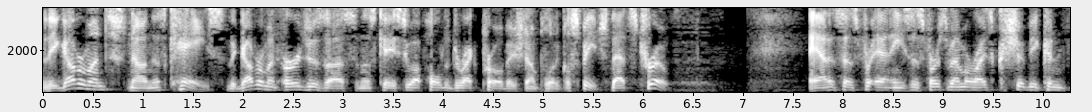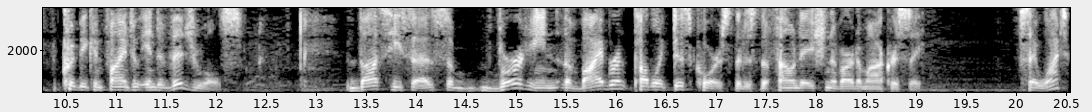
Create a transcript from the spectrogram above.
the government, now in this case, the government urges us in this case to uphold a direct prohibition on political speech. That's true. And it says, and he says, First Amendment rights should be could be confined to individuals. Thus, he says, subverting the vibrant public discourse that is the foundation of our democracy. Say what?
